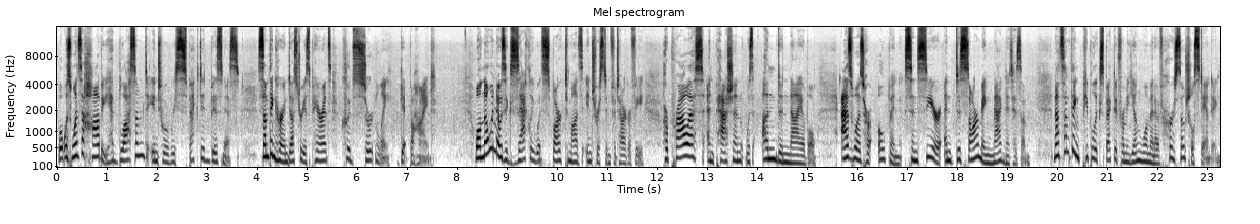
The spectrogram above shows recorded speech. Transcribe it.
What was once a hobby had blossomed into a respected business, something her industrious parents could certainly get behind. While no one knows exactly what sparked Maud's interest in photography, her prowess and passion was undeniable as was her open, sincere, and disarming magnetism. Not something people expected from a young woman of her social standing.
